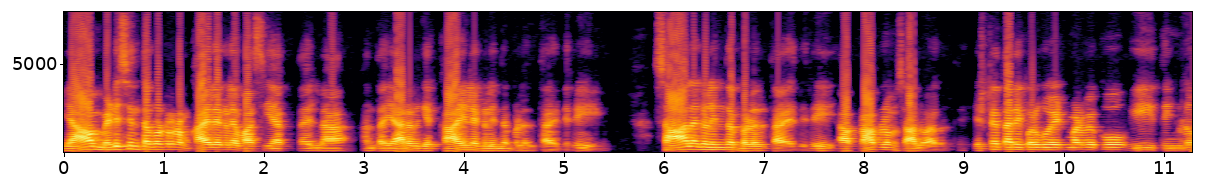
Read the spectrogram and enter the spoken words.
ಯಾವ ಮೆಡಿಸಿನ್ ತಗೊಂಡ್ರು ನಮ್ಮ ಕಾಯಿಲೆಗಳೇ ವಾಸಿ ಆಗ್ತಾ ಇಲ್ಲ ಅಂತ ಯಾರಿಗೆ ಕಾಯಿಲೆಗಳಿಂದ ಬಳಲ್ತಾ ಇದ್ದೀರಿ, ಸಾಲಗಳಿಂದ ಬಳಲ್ತಾ ಇದ್ದೀರಿ, ಆ ಪ್ರಾಬ್ಲಮ್ ಸಾಲ್ವ್ ಆಗುತ್ತೆ. ಎಷ್ಟನೇ ತಾರೀಕುವರೆಗೂ ವೇಟ್ ಮಾಡಬೇಕು? ಈ ತಿಂಗಳು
